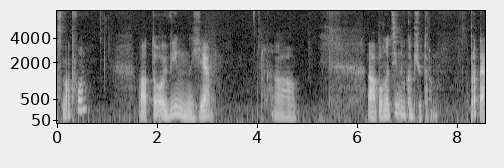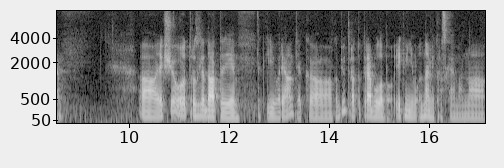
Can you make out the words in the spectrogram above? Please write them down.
смартфон, то він є повноцінним комп'ютером. Проте, якщо от розглядати такий варіант, як комп'ютера, то треба було б як мінімум одна мікросхема на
